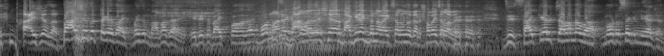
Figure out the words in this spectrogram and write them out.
বাইশ হাজার। বাইশ হাজার টাকায় বাইক ভাইজান ভাবা যায়। এই রেটে বাইক পাওয়া যায়। মানে। বাংলাদেশে আর বাকি রাখবেন না বাইক চালানো কার সবাই চালাবে। জি সাইকেল চালানো বাদ মোটরসাইকেল নিয়ে যান।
